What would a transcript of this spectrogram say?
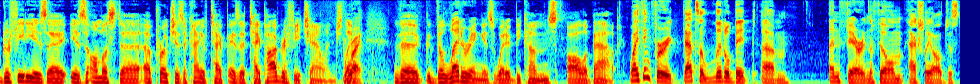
graffiti is a is almost a, approach as a kind of type as a typography challenge. Like right. The the lettering is what it becomes all about. Well, I think for that's a little bit um, unfair in the film. Actually, I'll just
